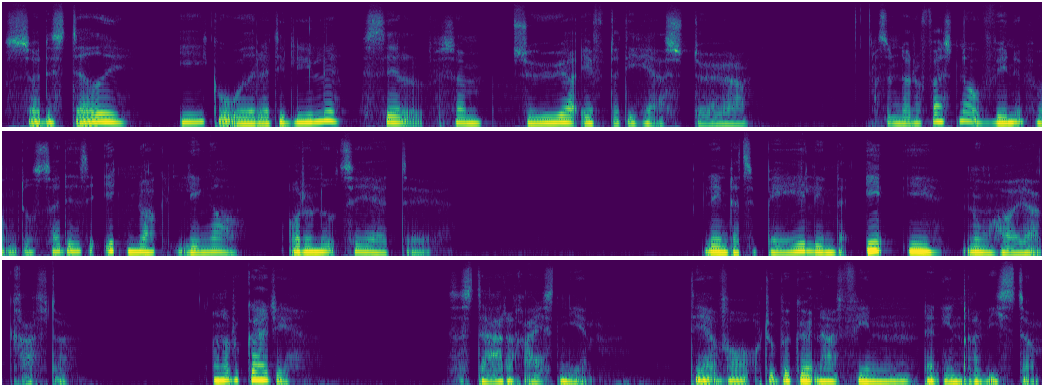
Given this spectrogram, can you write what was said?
så er det stadig egoet, eller det lille selv, som søger efter det her større. Så når du først når vendepunktet, så er det altså ikke nok længere. Og du er nødt til at øh, Læn dig tilbage, læn dig ind i nogle højere kræfter. Og når du gør det, så starter rejsen hjem. Der, hvor du begynder at finde den indre visdom.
